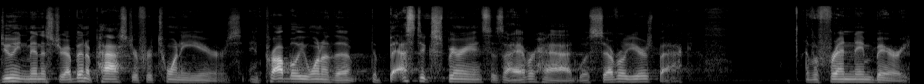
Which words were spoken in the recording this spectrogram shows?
doing ministry, I've been a pastor for 20 years, and probably one of the, the best experiences I ever had was several years back of a friend named Barry.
